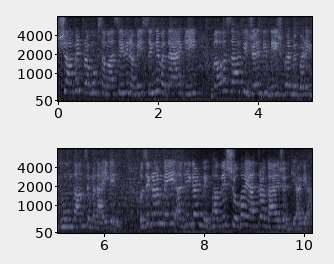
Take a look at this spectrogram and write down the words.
शामिल प्रमुख समाजसेवी रमेश सिंह ने बताया कि बाबा साहब की जयंती देश भर में बड़ी धूमधाम से मनाई गई। उसी क्रम में अलीगढ़ में भव्य शोभा यात्रा का आयोजन किया गया।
